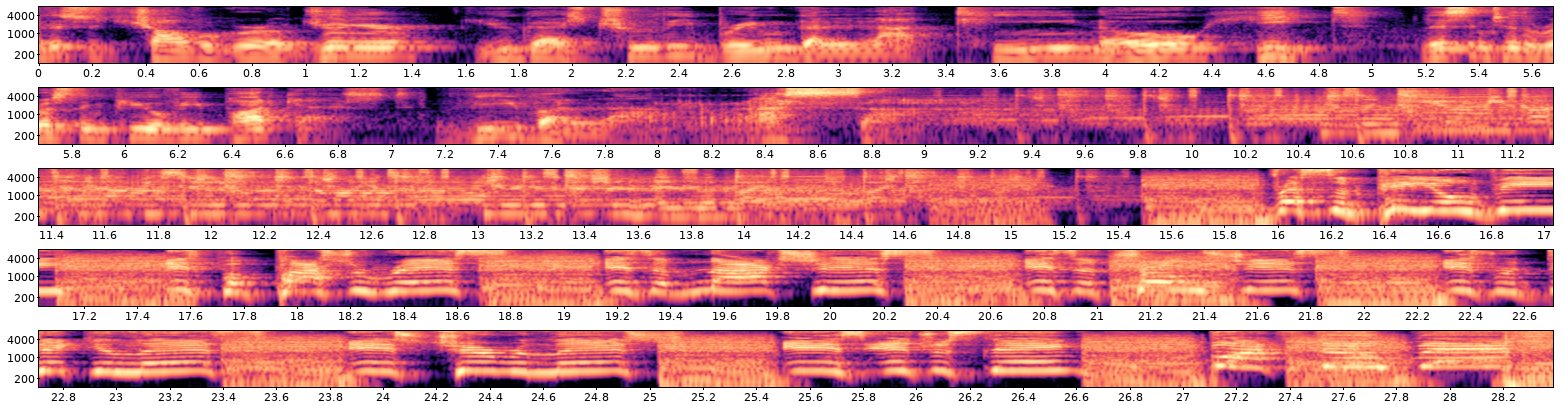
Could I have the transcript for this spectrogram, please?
Hey, this is Chavo Guerrero Jr. You guys truly bring the Latino heat. Listen to the Wrestling POV podcast. Viva la raza. Wrestling POV content not be suitable audiences. Your is. Wrestling POV is preposterous, is obnoxious, is atrocious, is ridiculous, is churlish, is interesting, but stupid!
